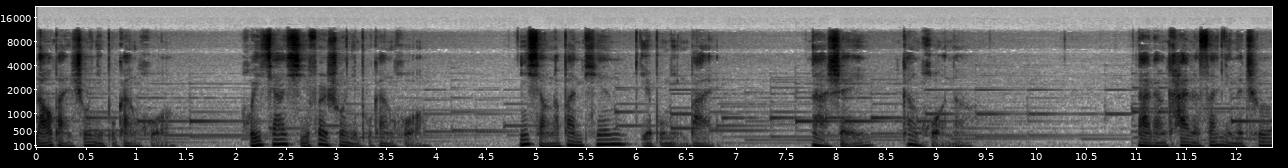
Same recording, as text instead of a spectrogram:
老板说你不干活，回家媳妇儿说你不干活，你想了半天也不明白，那谁干活呢？那辆开了三年的车，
